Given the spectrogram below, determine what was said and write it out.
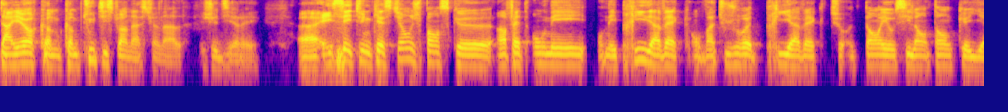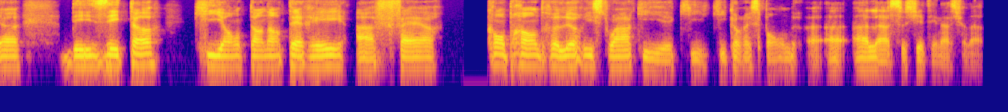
D'ailleurs, comme, comme toute histoire nationale, je dirais. Euh, et c'est une question, je pense que, en fait, on est, on est pris avec, on va toujours être pris avec tant et aussi longtemps qu'il y a des États qui ont un intérêt à faire comprendre leur histoire qui, qui, qui correspondent à, à, la société nationale.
